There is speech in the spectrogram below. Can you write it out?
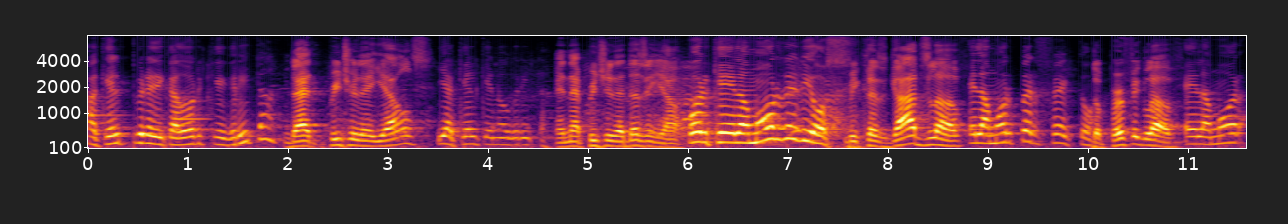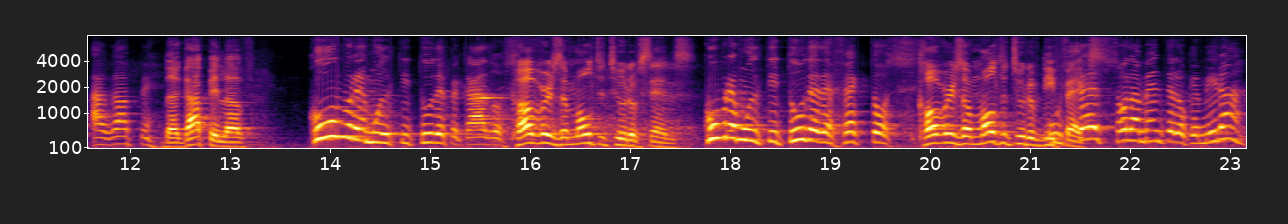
aquel predicador que grita that preacher that yells, y aquel que no grita. and that preacher that doesn't yell. Porque el amor de Dios, Because God's love, el amor perfecto, the perfect love, el amor agape, the agape love, cubre multitud de pecados, covers a multitude of sins, cubre multitud de defectos. covers a multitude of Usted defects. solamente lo que mira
